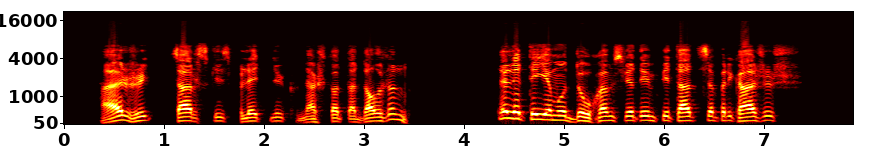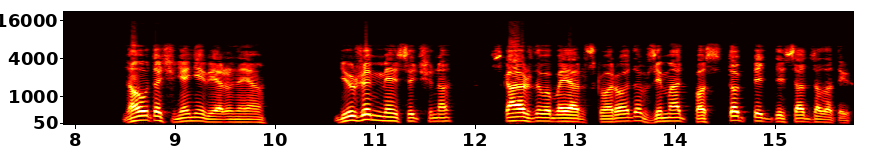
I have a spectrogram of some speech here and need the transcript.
— А жить царский сплетник на что-то должен? Или ты ему духом святым питаться прикажешь? но уточнение верное. Ежемесячно с каждого боярского рода взимать по сто пятьдесят золотых.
